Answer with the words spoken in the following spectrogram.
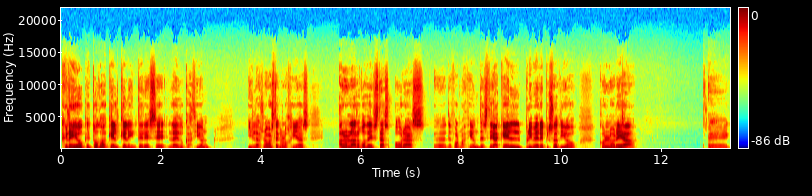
creo que todo aquel que le interese la educación y las nuevas tecnologías, a lo largo de estas horas eh, de formación, desde aquel primer episodio con Lorea eh,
